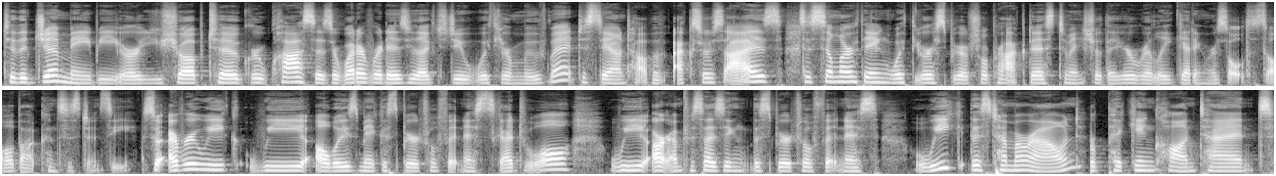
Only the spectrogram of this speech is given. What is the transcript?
to the gym, maybe, or you show up to group classes or whatever it is you like to do with your movement to stay on top of exercise. It's a similar thing with your spiritual practice to make sure that you're really getting results. It's all about consistency. So every week, we always make a spiritual fitness schedule. We are emphasizing the spiritual fitness week this time around. We're picking content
